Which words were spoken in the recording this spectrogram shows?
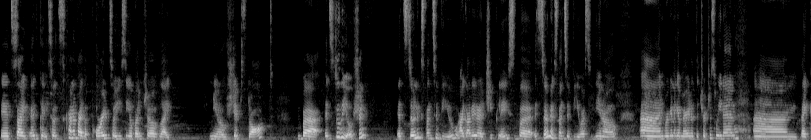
it's like okay, so it's kind of by the port, so you see a bunch of like, you know, ships docked, but it's still the ocean. It's still an expensive view. I got it at a cheap place, but it's still an expensive view, as you know. And we're gonna get married at the Church of Sweden, and like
